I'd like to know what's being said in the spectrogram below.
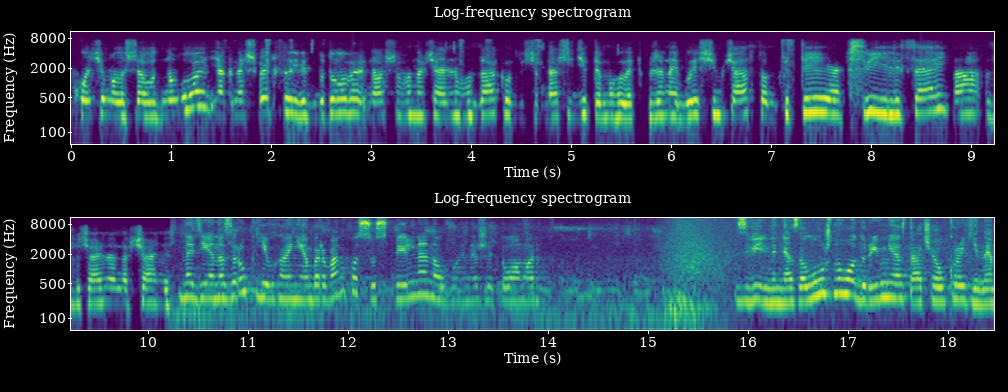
хочемо лише одного, якнайшвидшої відбудови нашого навчального закладу, щоб наші діти могли вже найближчим часом піти в свій ліцей на звичайне навчання. Надія Назарук, Євгенія Бервенко, Суспільне новини Житомир. Звільнення залужного дорівнює здача України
